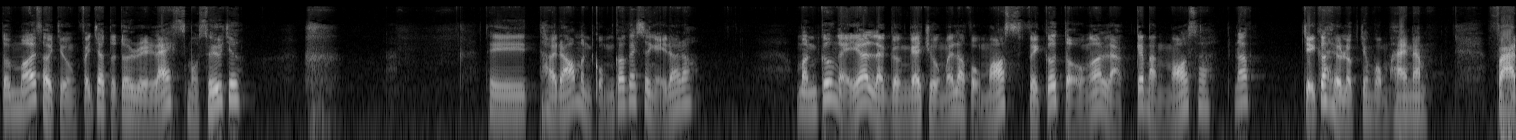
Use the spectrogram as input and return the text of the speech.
Tôi mới vào trường phải cho tụi tôi relax một xíu chứ. thì thời đó mình cũng có cái suy nghĩ đó đó. Mình cứ nghĩ là gần ra trường mới là vụ MOS vì cứ tưởng là cái bằng MOS nó chỉ có hiệu lực trong vòng 2 năm. Và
